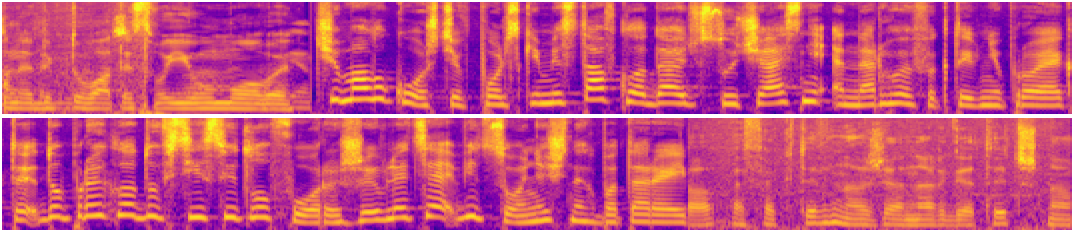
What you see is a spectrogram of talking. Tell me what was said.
а не диктувати свої умови. Чимало коштів польські міста вкладають в сучасні енергоефективні проекти. До прикладу, всі світлофори живляться від сонячних батарей. Ефективність енергетична.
